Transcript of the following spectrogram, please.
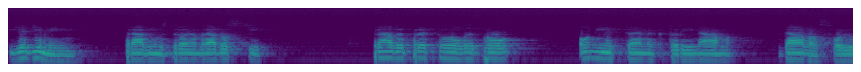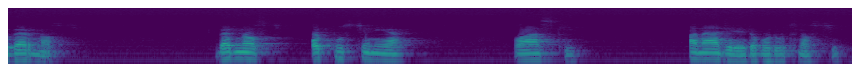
jediným pravým zdrojom radosti. Práve preto, lebo On je ten, ktorý nám dáva svoju vernosť. Vernosť odpustenia, lásky a nádeje do budúcnosti.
